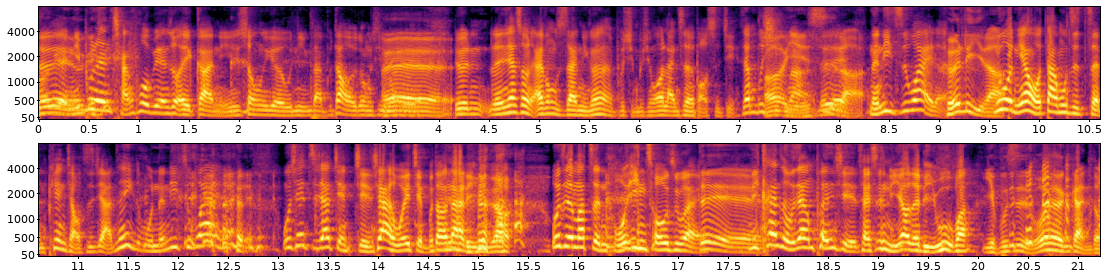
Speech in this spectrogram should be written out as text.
对不对？你不能强迫别人说，哎干，你送一个你买不到的东西，就是人家送你 iPhone 十三，你刚才不行不行，我要蓝色的保时捷，这样不行嘛？也是啦，能力之外的，合理啦。如果你要我大拇指整片脚指甲，那我能力之外，我现在指甲剪剪下来，我也剪不到那里，你知道。我只能把整坨硬抽出来。对，你看着我这样喷血，才是你要的礼物吗？也不是，我也很感动。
